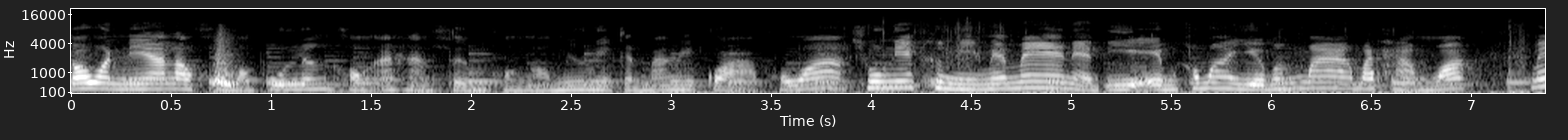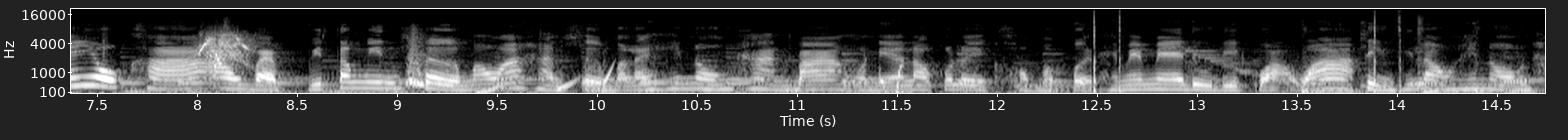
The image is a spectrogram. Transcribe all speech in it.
ก็วันนี้เราขอมาพูดเรื่องของอาหารเสริมของน้องมิวนิกกันบ้างดีกว่า เพราะว่าช่วงนี้คือมีแม่ๆเนี่ย DM เข้ามาเยอะมากๆ มาถามว่า แม่หยคะเอาแบบวิตามินเสริมเอาอาหารเสริมอะไรให้น้องทานบ้าง วันนี้เราก็เลยขอมาเปิดให้แม่ๆดูดีกว่าว่า สิ่งที่เราให้น้องท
